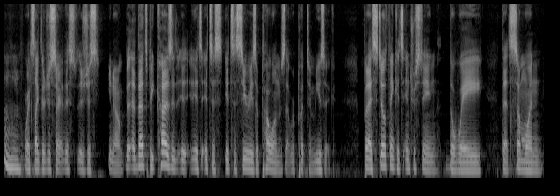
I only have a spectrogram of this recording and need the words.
Mm-hmm. Where it's like they're just saying this. There's just you know, but that's because it, it, it's it's a it's a series of poems that were put to music. But I still think it's interesting the way that someone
